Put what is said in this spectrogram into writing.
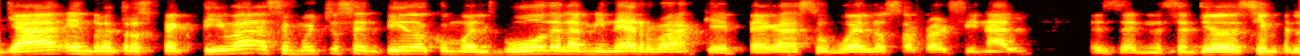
ya en retrospectiva hace mucho sentido como el búho de la Minerva que pega su vuelo solo al final, en el sentido de siempre,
